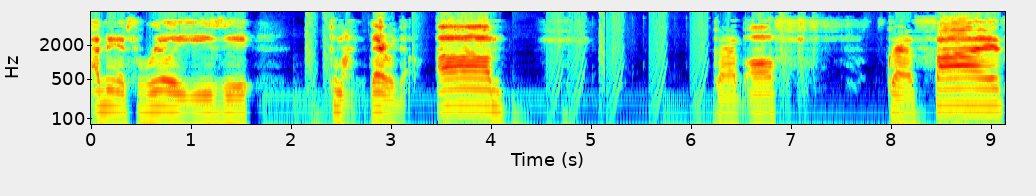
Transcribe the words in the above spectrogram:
I mean, it's really easy. Come on, there we go. Um, grab all, grab five,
